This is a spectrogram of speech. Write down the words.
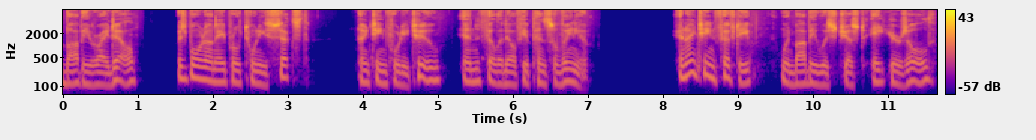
Bobby Rydell, was born on April 26, 1942, in Philadelphia, Pennsylvania. In 1950, when Bobby was just eight years old,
